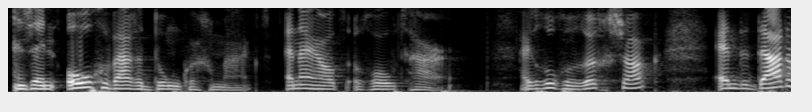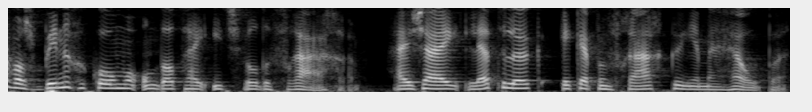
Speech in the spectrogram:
en zijn ogen waren donker gemaakt. En hij had rood haar. Hij droeg een rugzak en de dader was binnengekomen omdat hij iets wilde vragen. Hij zei letterlijk: Ik heb een vraag, kun je mij helpen?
